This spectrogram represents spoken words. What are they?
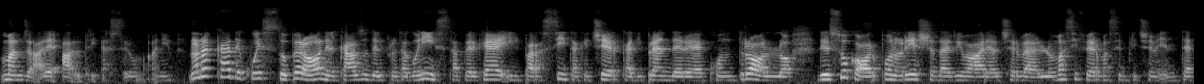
mangiare altri esseri umani. Non accade questo però nel caso del protagonista perché il parassita che cerca di prendere controllo del suo corpo non riesce ad arrivare al cervello ma si ferma semplicemente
